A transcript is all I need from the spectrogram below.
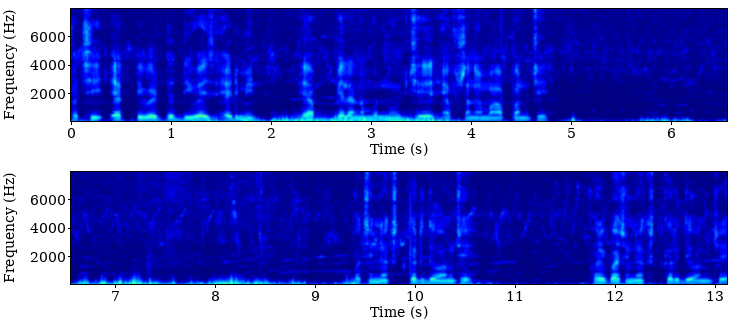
પછી એક્ટિવેટ ધ ડિવાઇસ એડમિન એ પહેલા નંબરનું છે ઓપ્શન એમાં આપવાનું છે. પછી નેક્સ્ટ કરી દેવાનું છે. ફરી પાછું નેક્સ્ટ કરી દેવાનું છે.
